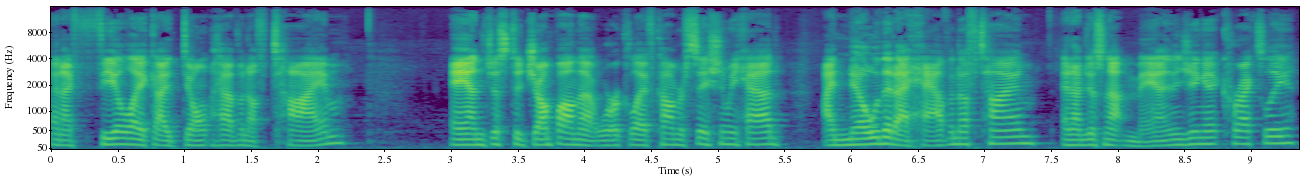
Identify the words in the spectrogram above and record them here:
And I feel like I don't have enough time. And just to jump on that work life conversation we had, I know that I have enough time and I'm just not managing it correctly.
